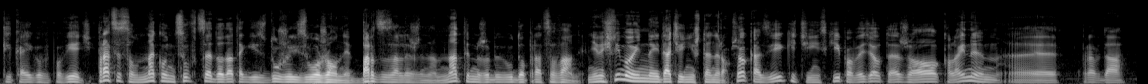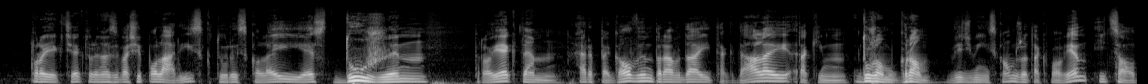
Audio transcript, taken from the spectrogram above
kilka jego wypowiedzi. Prace są na końcówce, dodatek jest duży i złożony. Bardzo zależy nam na tym, żeby był dopracowany. Nie myślimy o innej dacie niż ten rok. Przy okazji Kiciński powiedział też o kolejnym, e, prawda, projekcie, który nazywa się Polaris, który z kolei jest dużym projektem RPGowym, prawda, i tak dalej, takim dużą grą wiedźmińską, że tak powiem. I co?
